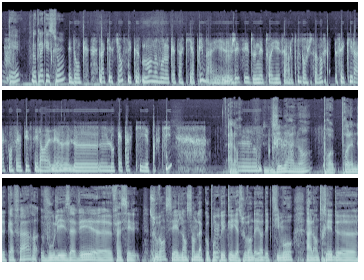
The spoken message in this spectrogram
Ok. Donc la question? Et donc la question, c'est que mon nouveau locataire qui a pris, bah, j'ai essayé de nettoyer, faire le truc. Donc je veux savoir, c'est qui la responsabilité? C'est le, le- le locataire qui est parti. Alors, Euh, généralement, pro- problème de cafard, vous les avez. euh, Enfin, c'est souvent c'est l'ensemble de la copropriété. Il y a souvent d'ailleurs des petits mots à l'entrée de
